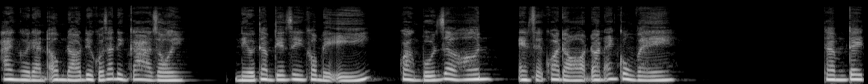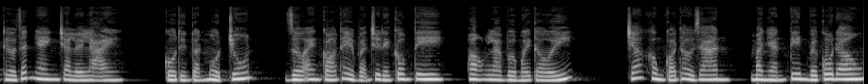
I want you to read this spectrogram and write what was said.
hai người đàn ông đó đều có gia đình cả rồi. Nếu thẩm tiên sinh không để ý, khoảng 4 giờ hơn, em sẽ qua đó đón anh cùng về. Thẩm Tây Thừa rất nhanh trả lời lại. Cô tính toán một chút, giờ anh có thể vẫn chưa đến công ty, hoặc là vừa mới tới. Chắc không có thời gian mà nhắn tin với cô đâu.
